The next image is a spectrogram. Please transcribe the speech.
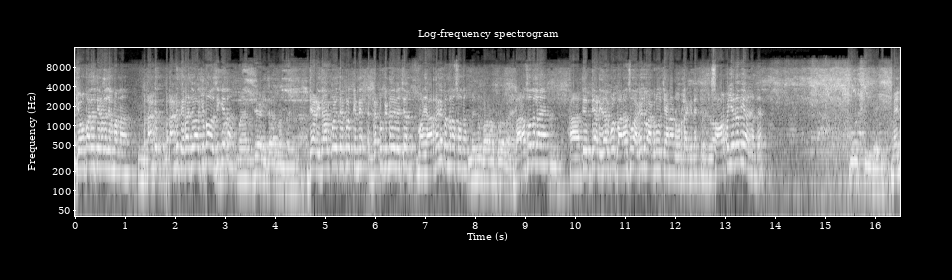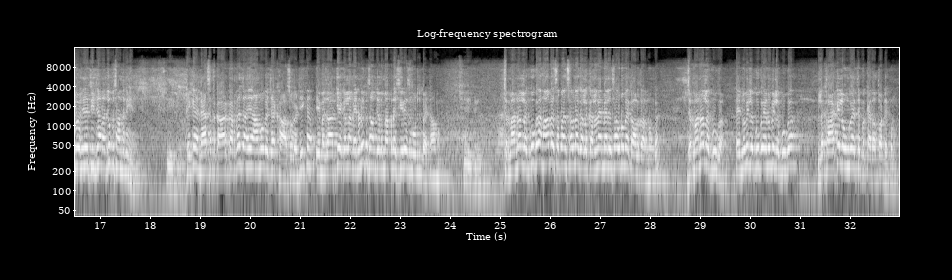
ਕਿਉਂ ਪਾਦੇ ਤੇਰਾ ਵਾਲਾ ਜੁਰਮਾਨਾ? ਪਤੰਗ ਪਤੰਗ ਤੇਰਾ ਜਵਾਬ ਚੜਾਉਂਦਾ ਸੀ ਕਿਹਦਾ ਮੈਂ ਦਿਹਾੜੀਦਾਰ ਬੰਦਾ ਜੀ। ਦਿਹਾੜੀਦਾਰ ਕੋਲੇ ਤੇਰੇ ਕੋਲ ਕਿੰਨੇ ਗੱਟੂ ਕਿੰਨੇ ਦੇ ਵਿੱਚ? 1000 ਦਾ ਕਿ 1500 ਦਾ? ਮੈਨੂੰ 1200 ਦਾ ਲਾਇਆ। 1200 ਦਾ ਲਾਇਆ? ਹਾਂ ਤੇ ਦਿਹਾੜੀਦਾਰ ਕੋਲ 1200 ਆ ਗਿਆ ਜਵਾਕ ਨੂੰ ਚਾਈਨਾ ਡੋਰ ਲੈ ਕੇ ਤੇ 100 ਰੁਪਏ ਦਾ ਵੀ ਆ ਜਾਂਦਾ। ਹੈ। ਉਹ ਠੀਕ ਹੈ ਜੀ। ਮੈਨੂੰ ਇਹ ਚੀਜ਼ਾਂ ਰਾਜੂ ਪਸੰਦ ਨਹੀਂ ਹੈ। ਠੀਕ ਹੈ। ਮੈਂ ਸਤਿਕਾਰ ਕਰਦਾ ਚਾਹੇ ਆਮ ਹੋਵੇ ਚਾਹੇ ਖਾਸ ਹੋਵੇ ਠੀਕ ਹੈ? ਇਹ ਮਜ਼ਾਕੀਆ ਗੱਲਾਂ ਮੈਨੂੰ ਨਹੀਂ ਪਸੰਦ ਜਦੋਂ ਮੈਂ ਆਪਣੇ ਸੀਰੀਅਸ ਮੂਡ 'ਚ ਬੈਠਾ ਹਾਂ ਠੀਕ ਹੈ। ਜੁਰਮਾਨਾ ਲੱਗੂਗਾ ਹਾਂ ਮੈਂ ਸਰਪੰਚ ਸਾਹਿਬ ਨਾਲ ਗੱਲ ਕਰ ਲੈਣਾ ਐਮਐਲਏ ਸਾਹਿਬ ਨੂੰ ਮੈਂ ਕਾਲ ਕਰ ਲੂੰਗਾ ਜੁਰਮਾਨਾ ਲੱਗੂਗਾ ਤੈਨੂੰ ਵੀ ਲੱਗੂਗਾ ਇਹਨੂੰ ਵੀ ਲੱਗੂਗਾ। ਲਿਖਾ ਕੇ ਲਊਂਗਾ ਇੱਥੇ ਬਕਾਇਦਾ ਤੁਹਾਡੇ ਕੋਲ।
